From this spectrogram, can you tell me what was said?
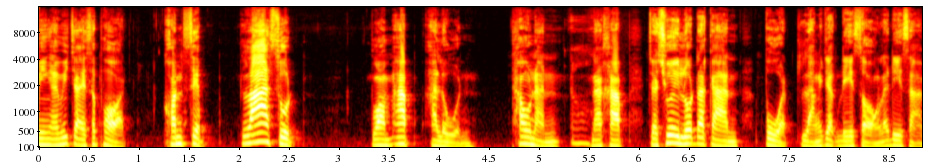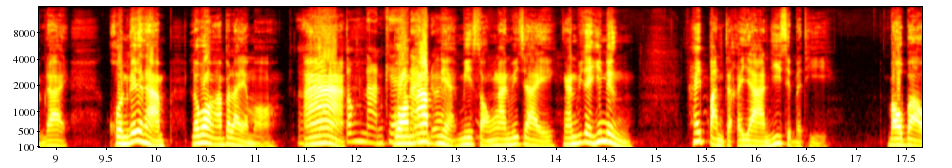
มีงานวิจัยสปอร์ตคอนเซปต์ล่าสุดวอร์มอัพอ l o น เท่านั้นอ๋อนะครับ จะช่วยลดอาการปวดหลังจาก day 2และ day 3ได้ คนก็จะถามแล้ว warm up อะไรอะหมออ่าต้อง warm up นานแค่ไหนด้วยเนี่ยมี 2 งานวิจัย งานวิจัยที่ 1 ให้ปั่นจักรยาน 20 นาที เบา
